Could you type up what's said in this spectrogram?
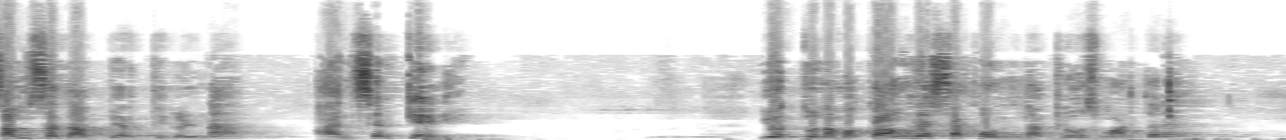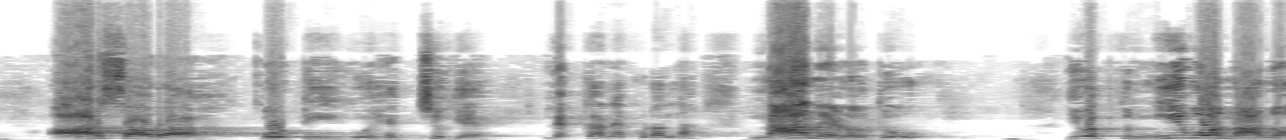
ಸಂಸದ ಅಭ್ಯರ್ಥಿಗಳನ್ನ ಆನ್ಸರ್ ಕೇಳಿ. ಇವತ್ತು ನಮ್ಮ ಕಾಂಗ್ರೆಸ್ ಅಕೌಂಟ್ನ ಕ್ಲೋಸ್ ಮಾಡ್ತಾರೆ. ಆರ್ ಸಾವಿರ ಕೋಟಿಗೂ ಹೆಚ್ಚಿಗೆ ಲೆಕ್ಕನೇ ಕೊಡಲ್ಲ. ನಾನು ಹೇಳೋದು, ಇವತ್ತು ನೀವೋ ನಾನು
